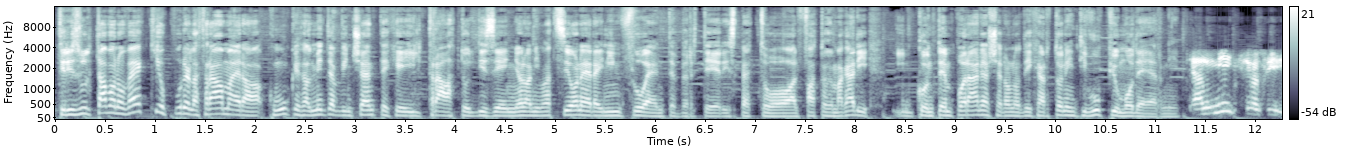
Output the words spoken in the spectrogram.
ti risultavano vecchi oppure la trama era comunque talmente avvincente che il tratto, il disegno, l'animazione era ininfluente per te rispetto al fatto che magari in contemporanea c'erano dei cartoni in tv più moderni? All'inizio sì,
